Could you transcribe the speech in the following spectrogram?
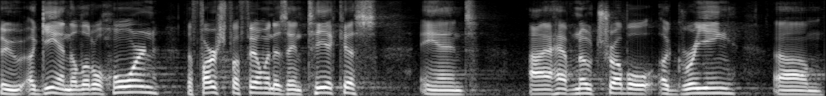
Who, again, the little horn, the first fulfillment is Antiochus, and I have no trouble agreeing um,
